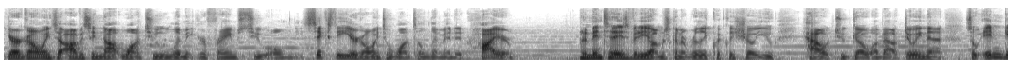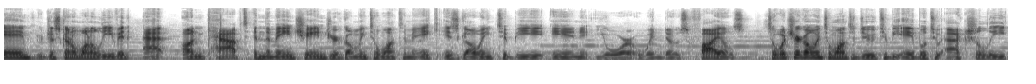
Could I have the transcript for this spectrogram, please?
you're going to obviously not want to limit your frames to only 60. You're going to want to limit it higher. And in today's video, I'm just going to really quickly show you how to go about doing that. So in game, you're just going to want to leave it at uncapped. And the main change you're going to want to make is going to be in your Windows files. So what you're going to want to do to be able to actually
